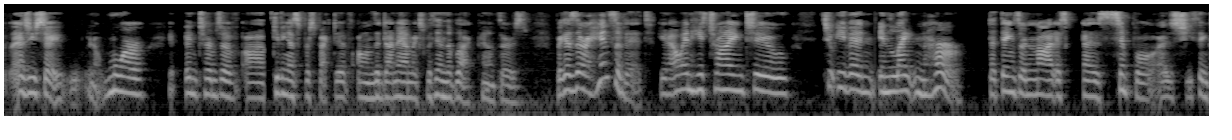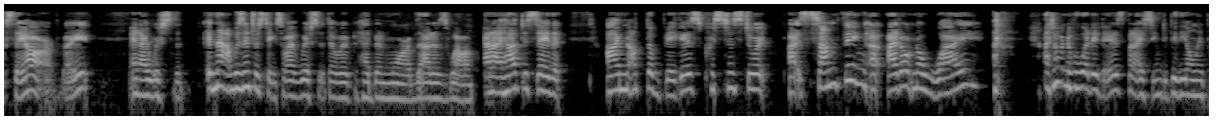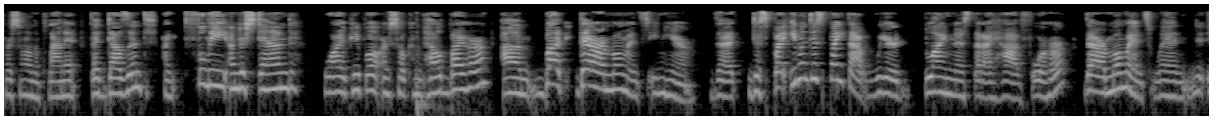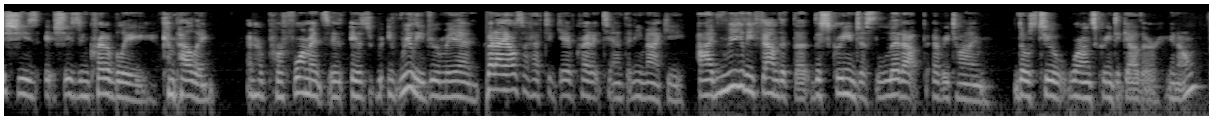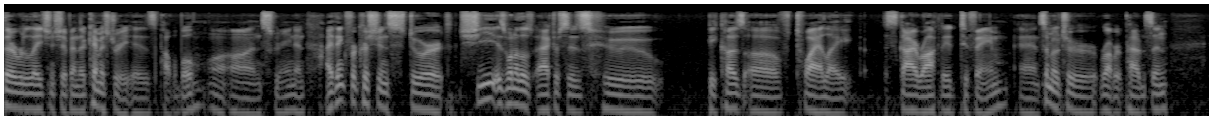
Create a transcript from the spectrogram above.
As you say, you know, more in terms of uh, giving us perspective on the dynamics within the Black Panthers. Because there are hints of it, you know, and he's trying to to even enlighten her that things are not as as simple as she thinks they are, right? And I wish that and that was interesting. So I wish that there would had been more of that as well. And I have to say that I'm not the biggest Kristen Stewart. Uh, something uh, I don't know why. I don't know what it is, but I seem to be the only person on the planet that doesn't. I fully understand why people are so compelled by her. Um, but there are moments in here that despite, even despite that weird blindness that I have for her. There are moments when she's she's incredibly compelling and her performance is, is really drew me in. But I also have to give credit to Anthony Mackie. I really found that the the screen just lit up every time those two were on screen together, you know? Their relationship and their chemistry is palpable on screen. And I think for Kristen Stewart, she is one of those actresses who, because of Twilight, skyrocketed to fame, and similar to Robert Pattinson.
